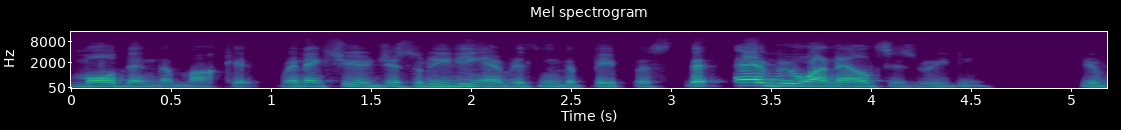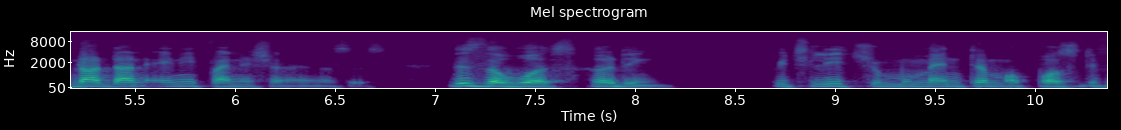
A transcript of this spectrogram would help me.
more than the market, when actually you're just reading everything in the papers that everyone else is reading. You've not done any financial analysis. This is the worst, herding, which leads to momentum or positive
